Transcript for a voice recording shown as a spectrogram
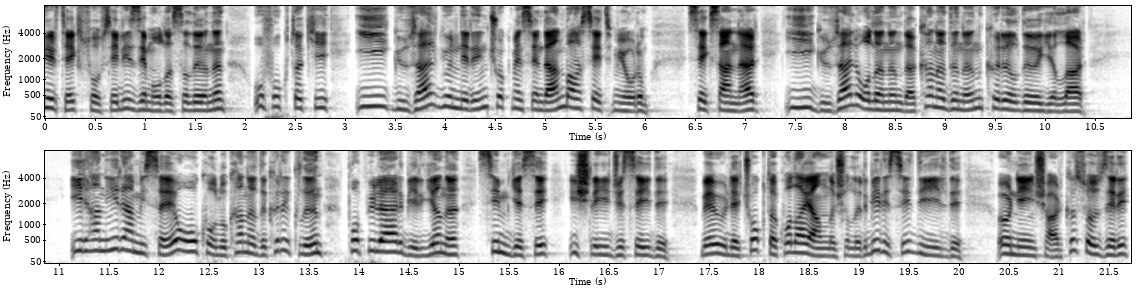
Bir tek sosyalizm olasılığının ufuktaki iyi güzel günlerin çökmesinden bahsetmiyorum. 80'ler iyi güzel olanın da kanadının kırıldığı yıllar. İlhan İrem ise o kolu kanadı kırıklığın popüler bir yanı, simgesi, işleyicisiydi ve öyle çok da kolay anlaşılır birisi değildi. Örneğin şarkı sözleri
